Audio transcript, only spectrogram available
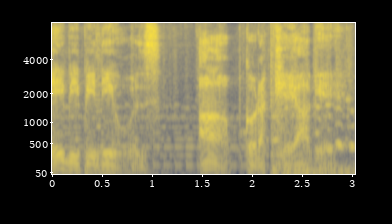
एबीपी न्यूज़ आपको रखे आगे।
